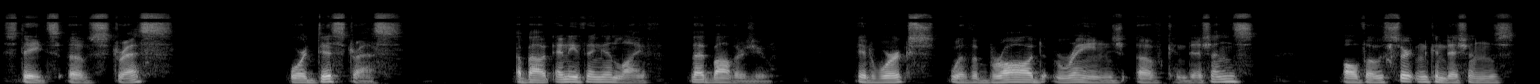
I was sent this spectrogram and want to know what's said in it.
states of stress or distress about anything in life that bothers you. It works with a broad range of conditions, although certain conditions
